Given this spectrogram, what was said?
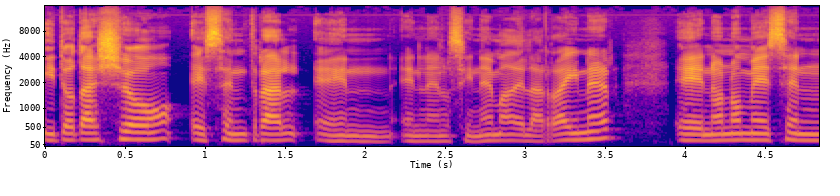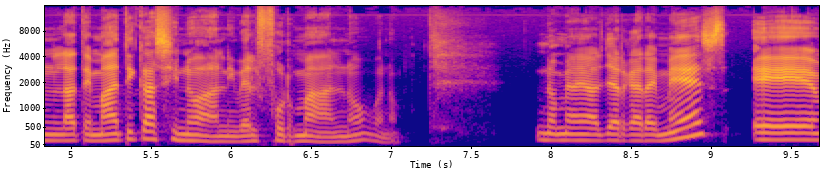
i tot això és central en, en el cinema de la Rainer, eh, no només en la temàtica, sinó a nivell formal. No, bueno, no m'allargaré més. Eh,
